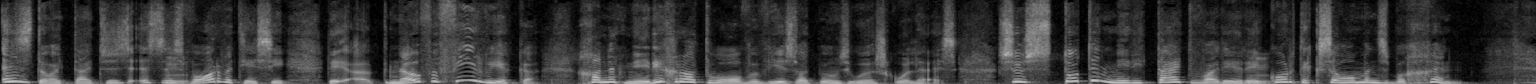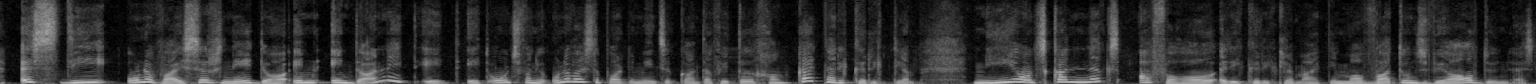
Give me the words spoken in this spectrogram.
is daai tyd. So is is hmm. waar wat jy sê. Die uh, nou vir 4 weke gaan dit net die graad 12 wees wat by ons hoërskole is. So tot en met die tyd wat die hmm. rekord eksamens begin is die onderwysers net daar en en dan het het het ons van die onderwysdepartement se kant af het gaan kyk na die kurrikulum. Nee, ons kan niks afhaal uit die kurrikulum uit nie, maar wat ons wel doen is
